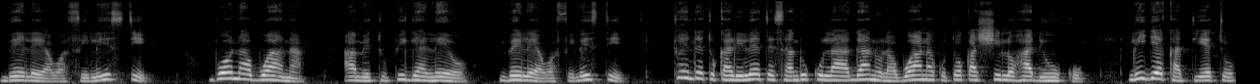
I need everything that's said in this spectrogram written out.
mbele ya Wafilisti? Mbona Bwana ametupiga leo mbele ya Wafilisti? Twende tukalilete sanduku la agano la Bwana kutoka Shilo hadi huku. Lije kati yetu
